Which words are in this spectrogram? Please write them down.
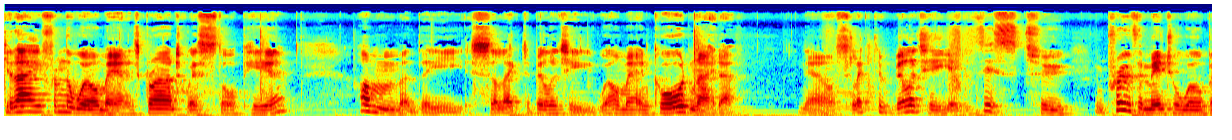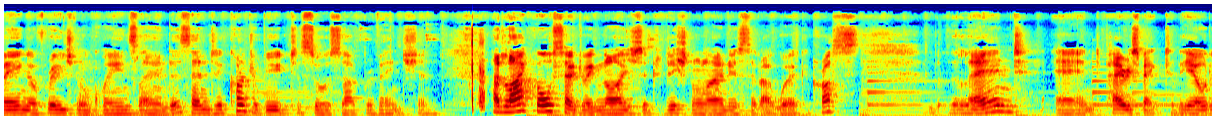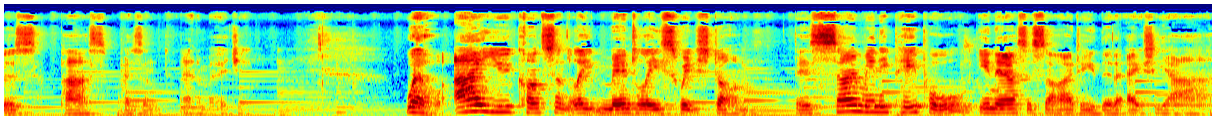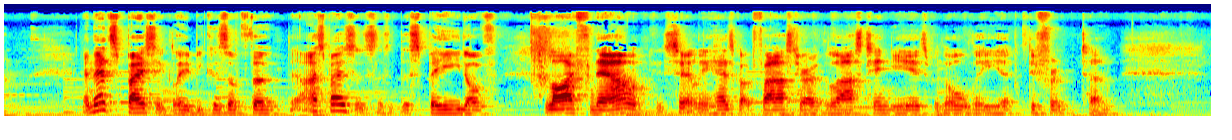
G'day from the Wellman, it's Grant Westhorpe here. I'm the Selectability Wellman Coordinator. Now, selectability exists to improve the mental well-being of regional Queenslanders and to contribute to suicide prevention. I'd like also to acknowledge the traditional owners that I work across the land and pay respect to the elders, past, present, and emerging. Well, are you constantly mentally switched on? There's so many people in our society that actually are. And that's basically because of the, I suppose, it's the speed of life now. It certainly has got faster over the last 10 years with all the uh, different um,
